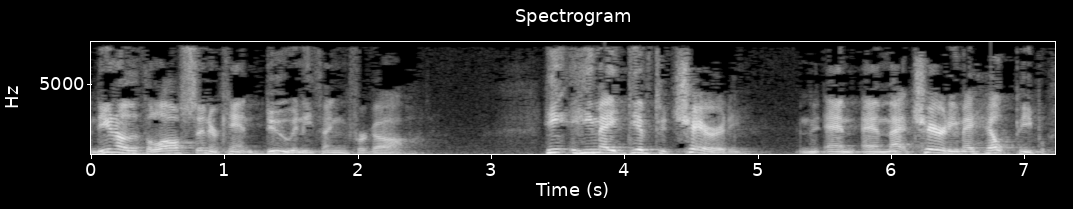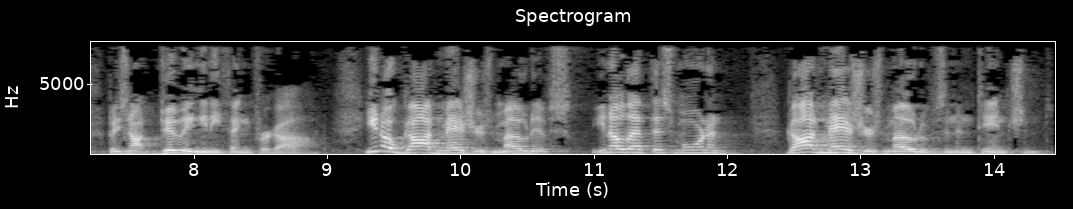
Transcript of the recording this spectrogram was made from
And do you know that the lost sinner can't do anything for God? He, he may give to charity, and, and, and that charity may help people, but he's not doing anything for God. You know God measures motives. You know that this morning? God measures motives and intentions.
